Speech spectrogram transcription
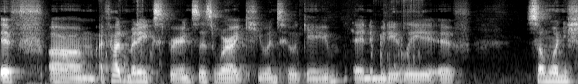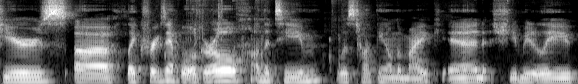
if um, I've had many experiences where I queue into a game and immediately if someone hears uh, like for example a girl on the team was talking on the mic and she immediately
